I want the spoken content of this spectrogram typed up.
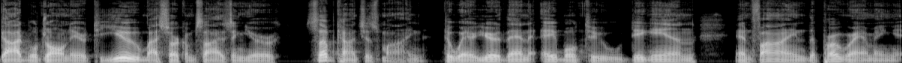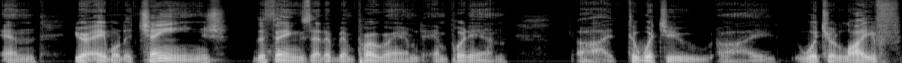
God will draw near to you by circumcising your subconscious mind to where you're then able to dig in and find the programming and you're able to change the things that have been programmed and put in uh, to what you uh, what your life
